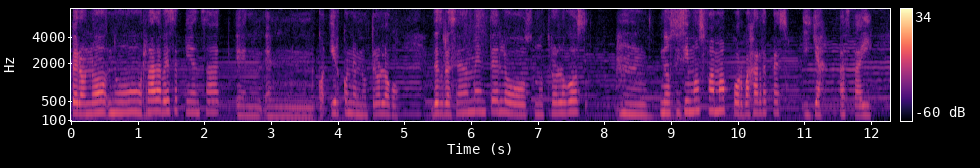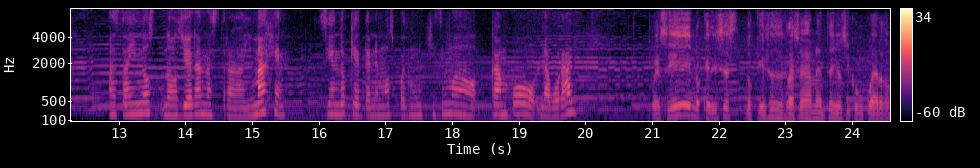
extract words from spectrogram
Pero no, no, rara vez se piensa en, ir con el nutriólogo. Desgraciadamente los nutriólogos nos hicimos fama por bajar de peso y ya, hasta ahí. Hasta ahí nos, nos llega nuestra imagen siendo que tenemos pues muchísimo campo laboral. Pues sí, lo que dices, lo que dices desgraciadamente yo sí concuerdo,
